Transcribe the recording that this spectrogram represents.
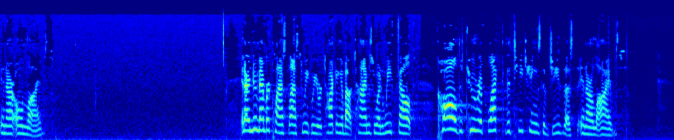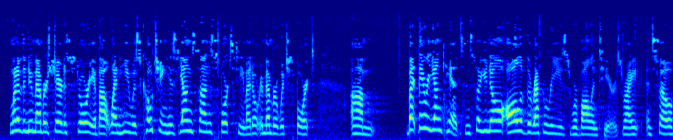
in our own lives. In our new member class last week, we were talking about times when we felt called to reflect the teachings of Jesus in our lives. One of the new members shared a story about when he was coaching his young son's sports team. I don't remember which sport. Um, but they were young kids, and so you know all of the referees were volunteers, right? And so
